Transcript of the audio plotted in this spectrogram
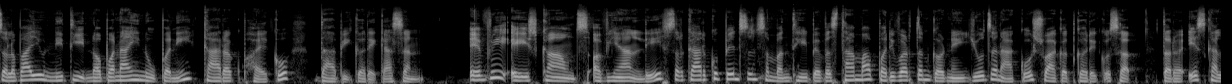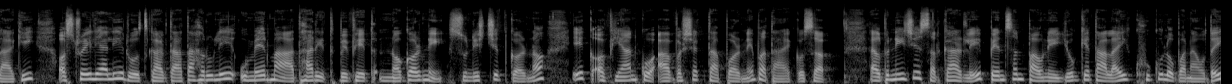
जलवायु नीति नबनाइनु पनि कारक भएको दावी गरेका छन्। एभ्री एज काउन्ट्स अभियानले सरकारको पेन्सन सम्बन्धी व्यवस्थामा परिवर्तन गर्ने योजनाको स्वागत गरेको छ। तर यसका लागि अस्ट्रेलियाली रोजगारदाताहरूले उमेरमा आधारित विभेद नगर्ने सुनिश्चित गर्न एक अभियानको आवश्यकता पर्ने बताएको छ। एल्पनिजी सरकारले पेन्सन पाउने योग्यतालाई खुकुलो बनाउँदै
